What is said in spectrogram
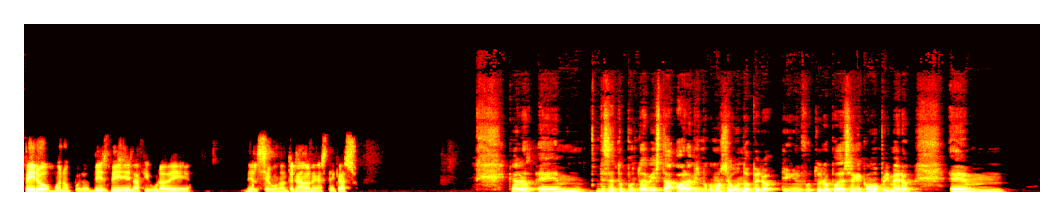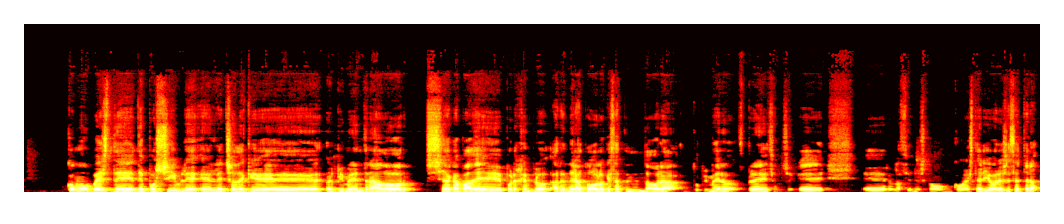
pero bueno, pero desde la figura de, del segundo entrenador en este caso. Claro, em, desde tu punto de vista, ahora mismo como segundo, pero en el futuro puede ser que como primero, em, ¿cómo ves de, posible el hecho de que el primer entrenador sea capaz de, por ejemplo, atender a todo lo que está atendiendo ahora tu primero, experiencia, no sé qué, eh, relaciones con, con, exteriores, etcétera,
